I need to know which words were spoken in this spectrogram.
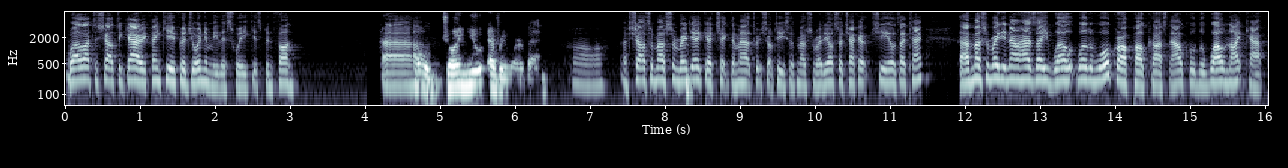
Well, I'd like to shout to Gary. Thank you for joining me this week. It's been fun. Um, I will join you everywhere, Ben. Aw. A shout out to Motion Radio. Go check them out. Twitch.tv says Motion Radio. Also check out Shields I Tank. Uh, Motion Radio now has a World, World of Warcraft podcast now called the Well Nightcap.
